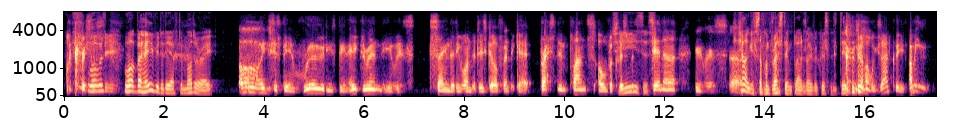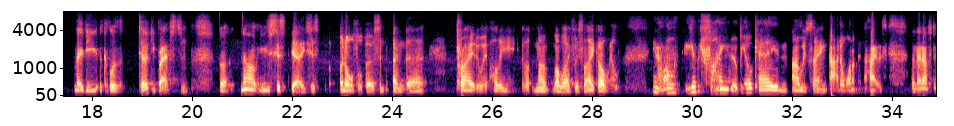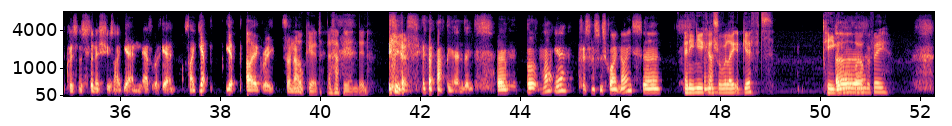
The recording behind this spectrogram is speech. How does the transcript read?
Christmas What was Eve. what behaviour did he have to moderate? Oh, he's just being rude. He's being ignorant. He was saying that he wanted his girlfriend to get breast implants over Jesus. Christmas dinner. He was. You Uh, can't give someone breast implants over Christmas dinner. no, exactly. I mean, maybe a couple of turkey breasts, and, but no, he's just yeah, he's just an awful person. And uh, prior to it, Holly, my my wife was like, "Oh, we'll." You know, oh, he'll be fine. It'll be okay. And I was saying, "Ah, I don't want him in the house. And then after Christmas finished, she's like, "Yeah, never again." I was like, "Yep, yep, I agree." So now, Oh, good. A happy ending. yes, a happy ending. Um, but that, yeah, Christmas was quite nice. Uh, Any Newcastle related gifts? Keegan Uh, autobiography?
